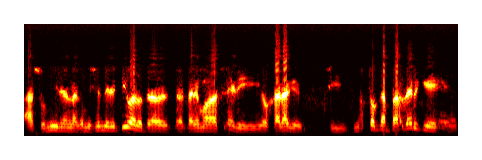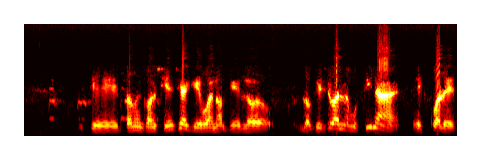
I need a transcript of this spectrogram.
asumir en la comisión directiva, lo trataremos de hacer y ojalá que si nos toca perder, que, que tomen conciencia que, bueno, que lo, lo que lleva la Agustina es cuál es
